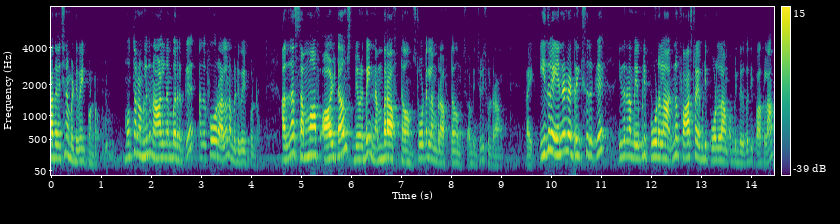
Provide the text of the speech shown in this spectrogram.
அதை வச்சு நம்ம டிவைட் பண்ணுறோம் மொத்தம் நம்மளுக்கு நாலு நம்பர் இருக்கு. அந்த ஃபோரால் நம்ம டிவைட் பண்ணுறோம் அதுதான் sum of all terms divide by number of terms total number of terms அப்படின்னு சொல்லி சொல்கிறாங்க ரைட் இதில் என்னென்ன ட்ரிக்ஸ் இருக்கு? இதில் நம்ம எப்படி போடலாம்? இன்னும் ஃபாஸ்ட்டாக எப்படி போடலாம் அப்படின்றத பற்றி பார்க்கலாம்.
